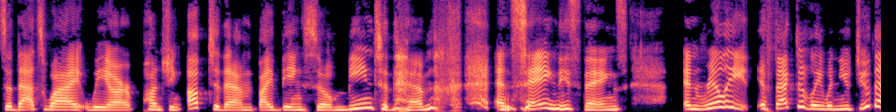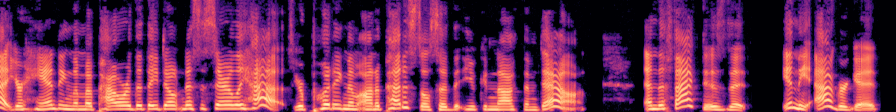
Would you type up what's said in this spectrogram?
So that's why we are punching up to them by being so mean to them and saying these things. And really, effectively, when you do that, you're handing them a power that they don't necessarily have. You're putting them on a pedestal so that you can knock them down. And the fact is that in the aggregate,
